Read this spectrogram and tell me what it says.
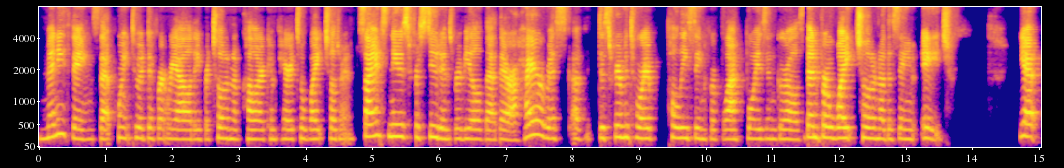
many things that point to a different reality for children of color compared to white children. Science News for Students revealed that there are higher risk of discriminatory policing for Black boys and girls than for white children of the same age. Yet,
